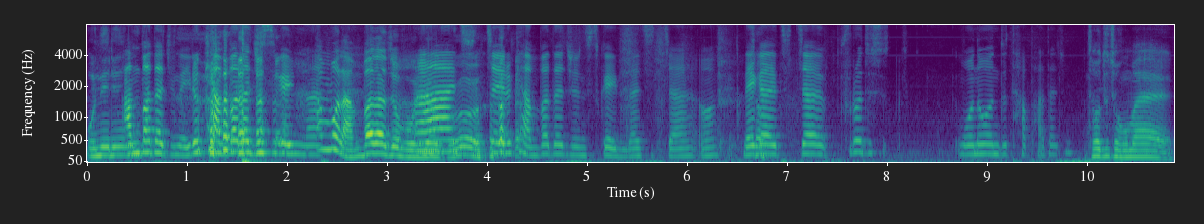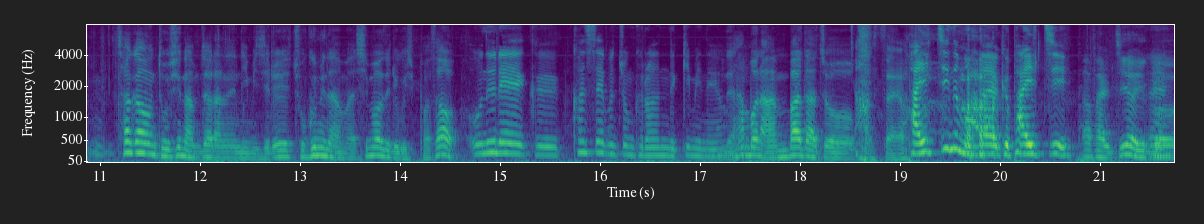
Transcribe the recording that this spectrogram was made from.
오늘은 안 받아주네. 이렇게 안 받아줄 수가 있나? 한 번 안 받아줘 보려고. 아 진짜 이렇게 안 받아줄 수가 있나 진짜. 어 내가 진짜 프로듀스 원어원도 다 받아줘. 저도 정말 음. 차가운 도시 남자라는 이미지를 조금이나마 심어드리고 싶어서 오늘의 그 컨셉은 좀 그런 느낌이네요. 네, 어. 한번 안 받아줘 봤어요. 발찌는 뭔가요? 그 발찌. 아 발찌요? 이거 네.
